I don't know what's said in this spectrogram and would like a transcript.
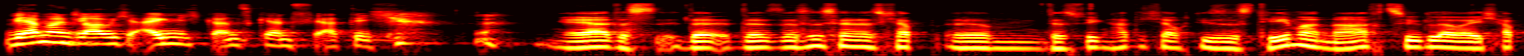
wäre man, glaube ich, eigentlich ganz gern fertig. Ja, das, das, das ist ja, das, ich habe, ähm, deswegen hatte ich auch dieses Thema Nachzügler, weil ich habe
